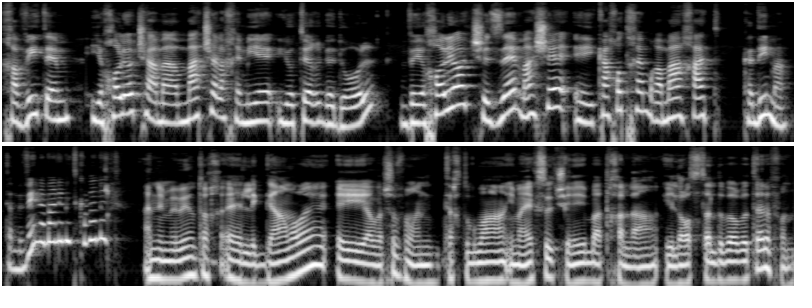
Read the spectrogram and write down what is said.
חוויתם, יכול להיות שהמאמץ שלכם יהיה יותר גדול, ויכול להיות שזה מה שיקח אתכם רמה אחת קדימה. אתה מבין למה אני מתכוונת? אני מבין אותך אה, לגמרי אה, אבל שוב אני אקח דוגמה עם האקסיט שלי בהתחלה היא לא רצתה לדבר בטלפון.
